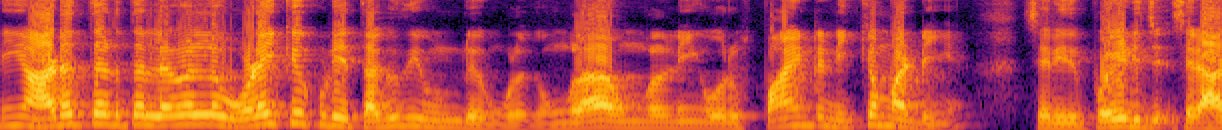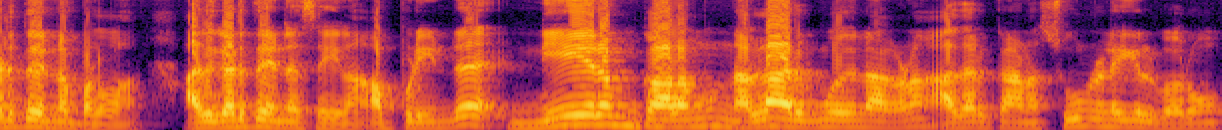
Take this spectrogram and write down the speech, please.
நீங்கள் அடுத்தடுத்த லெவலில் உழைக்கக்கூடிய தகுதி உண்டு உங்களுக்கு. உங்களால் உங்களை நீங்கள் ஒரு பாயிண்ட்டை நிற்க மாட்டீங்க. சரி இது போயிடுச்சு. சரி அடுத்து என்ன பண்ணலாம்? அதுக்கு அடுத்து என்ன செய்யலாம்? அப்படின்ற நேரம் காலமும் நல்லா இருக்கும்போது என்ன ஆகணும்? அதற்கான சூழ்நிலைகள் வரும்.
